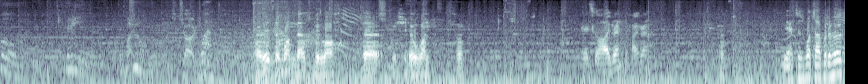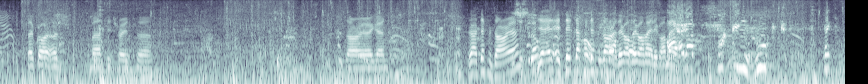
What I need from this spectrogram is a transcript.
Four, three, two, one. Uh, this is the one that we lost. The we should have won. So Okay, let's go high ground. High ground. Yeah, just watch out for the hook. They've got a mercy tracer. Zarya again. Is that a different Zarya? This is low? Yeah, it's definitely different Zarya. They got, they got a mate. They got a I, I mate. got fucking hooked. Like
